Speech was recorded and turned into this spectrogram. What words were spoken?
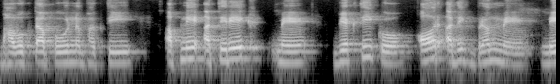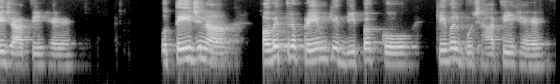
भावुकता पूर्ण भक्ति अपने अतिरेक में व्यक्ति को और अधिक भ्रम में ले जाती है। उत्तेजना पवित्र प्रेम के दीपक को केवल बुझाती है।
